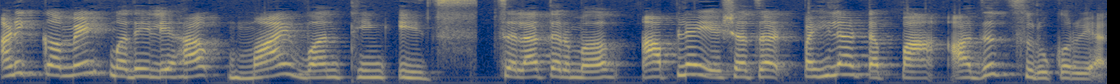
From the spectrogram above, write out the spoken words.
आणि कमेंटमध्ये लिहा माय वन थिंग इज चला तर मग आपल्या यशाचा पहिला टप्पा आजच सुरू करूयात.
